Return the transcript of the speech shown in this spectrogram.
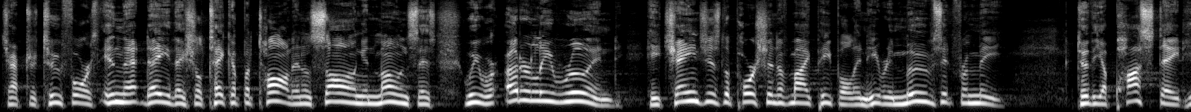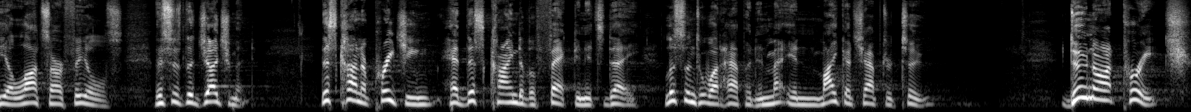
Chapter 2, 4. In that day they shall take up a taunt and a song and moan, says, We were utterly ruined. He changes the portion of my people and he removes it from me. To the apostate, he allots our fields. This is the judgment. This kind of preaching had this kind of effect in its day. Listen to what happened in, in Micah chapter 2. Do not preach.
